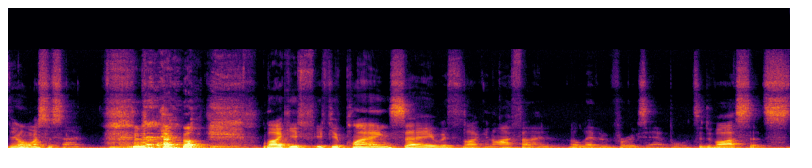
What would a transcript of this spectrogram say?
they're almost the same. like, like if, if you're playing, say, with like an iPhone 11, for example, it's a device that's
